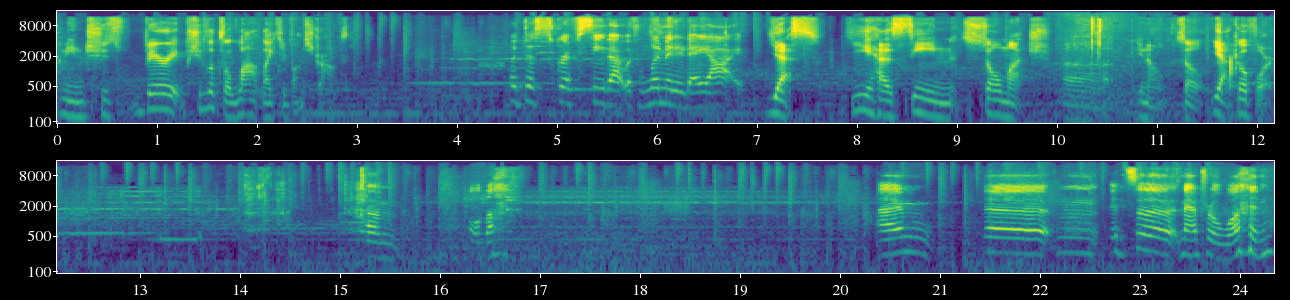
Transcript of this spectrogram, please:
I mean, she's very. She looks a lot like Yvonne Strauss. But does Scriff see that with limited AI? Yes, he has seen so much. Uh, you know. So yeah, go for it. Um, hold on. I'm. Uh, mm, it's a natural one.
